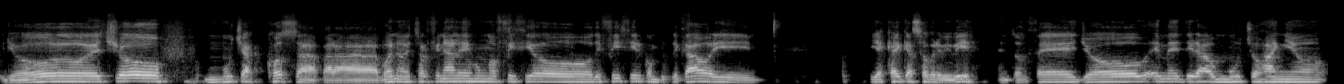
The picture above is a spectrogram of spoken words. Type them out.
Yo he hecho muchas cosas para, bueno, esto al final es un oficio difícil, complicado y, y es que hay que sobrevivir. Entonces yo me he tirado muchos años,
